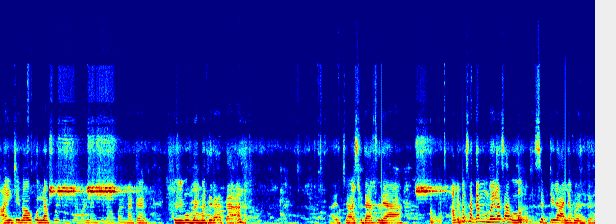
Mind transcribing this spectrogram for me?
आईचे गाव कोल्हापूर तुमच्या वडिलांचे गाव कर्नाटक. तुम्ही मुंबईमध्ये राहता. अच्छा असू द्या असू द्या आम्ही पण सध्या मुंबईलाच आहोत सुट्टीला आल्याबद्दल.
